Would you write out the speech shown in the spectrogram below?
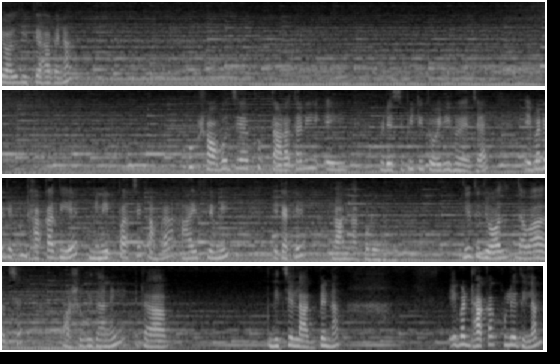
জল দিতে হবে না। খুব সহজে আর খুব তাড়াতাড়ি এই রেসিপিটি তৈরি হয়ে যায়। এবারে দেখুন, ঢাকা দিয়ে মিনিট পাঁচেক আমরা হাই ফ্লেমে এটাকে রান্না করে নেব। যেহেতু জল দেওয়া আছে, অসুবিধা নেই, এটা নিচে লাগবে না। এবার ঢাকা খুলে দিলাম।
